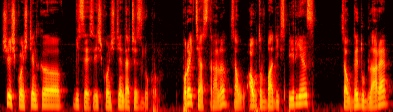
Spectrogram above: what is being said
și ești conștient că visezi, ești conștient de acest lucru. Proiecția astrală sau out of body experience sau dedublarea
